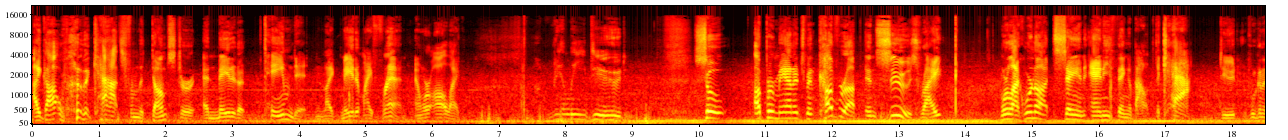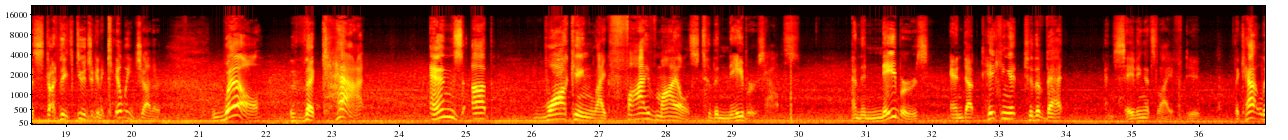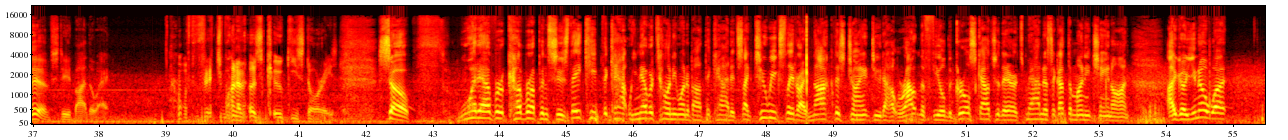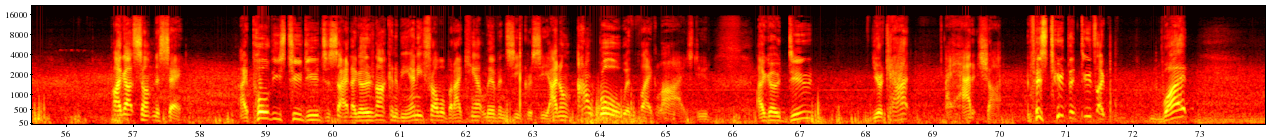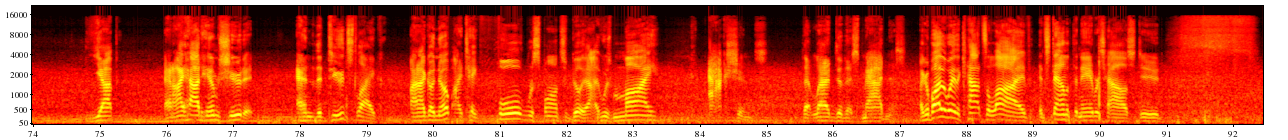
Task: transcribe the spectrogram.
I got one of the cats from the dumpster and made it a tamed it and like made it my friend. And we're all like, really, dude? So, upper management cover up ensues, right? We're like, we're not saying anything about the cat, dude. We're gonna start, these dudes are gonna kill each other. Well, the cat ends up walking like five miles to the neighbor's house. And the neighbors end up taking it to the vet and saving its life, dude. The cat lives, dude, by the way. it's one of those kooky stories. So, whatever cover up ensues. They keep the cat. We never tell anyone about the cat. It's like two weeks later, I knock this giant dude out. We're out in the field. The Girl Scouts are there. It's madness. I got the money chain on. I go, you know what? I got something to say. I pull these two dudes aside and I go, there's not gonna be any trouble, but I can't live in secrecy. I don't I don't roll with like lies, dude. I go, dude, your cat, I had it shot. And this dude, the dude's like, what? Yep. And I had him shoot it. And the dude's like, and I go, nope, I take full responsibility. It was my actions that led to this madness. I go, by the way, the cat's alive. It's down at the neighbor's house, dude.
